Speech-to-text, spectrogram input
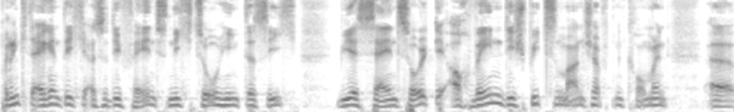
bringt eigentlich also die Fans nicht so hinter sich, wie es sein sollte, auch wenn die Spitzenmannschaften kommen. Äh,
